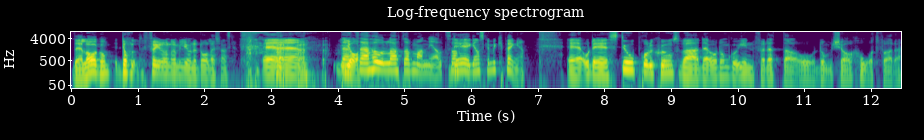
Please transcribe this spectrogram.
Det är lagom. Doll, 400 miljoner dollar i svenska. Eh, That's ja. a whole lot of money alltså. Det är ganska mycket pengar. Eh, och det är stor produktionsvärde och de går in för detta och de kör hårt för det.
